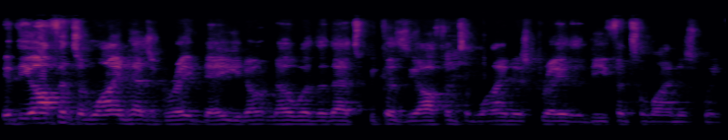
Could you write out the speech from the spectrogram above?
If the offensive line has a great day you don't know whether that's because the offensive line is great or the defensive line is weak.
